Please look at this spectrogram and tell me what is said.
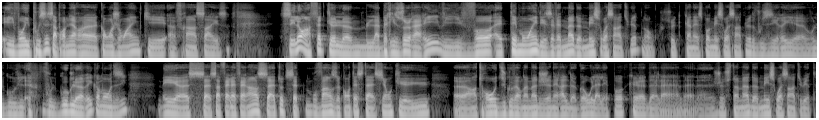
et il va épouser sa première euh, conjointe qui est euh, française. C'est là, en fait, que la brisure arrive. Il va être témoin des événements de mai 68. Donc, ceux qui ne connaissent pas mai 68, vous irez, vous le googlerez, comme on dit. Mais ça, ça, fait référence à toute cette mouvance de contestation qu'il y a eu euh, entre autres du gouvernement du général de Gaulle à l'époque, euh, justement de mai 68.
